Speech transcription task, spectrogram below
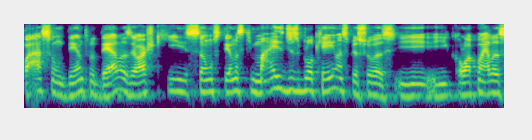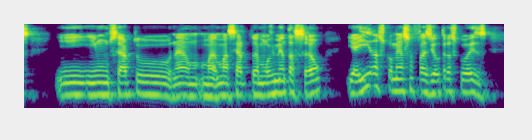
passam dentro delas, eu acho que são os temas que mais desbloqueiam as pessoas e, e colocam elas em, em, um certo, né, uma, uma certa movimentação. E aí elas começam a fazer outras coisas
